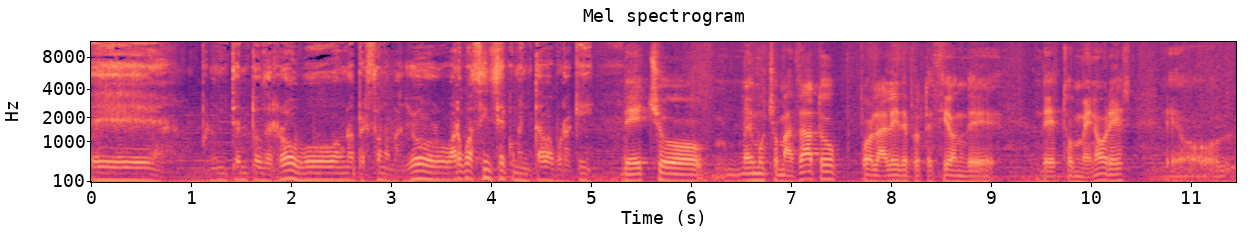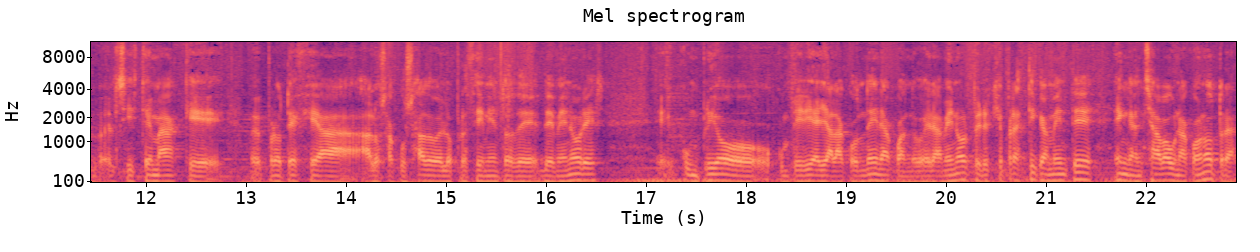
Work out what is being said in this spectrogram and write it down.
eh, por un intento de robo a una persona mayor o algo así se comentaba por aquí. De hecho, hay muchos más datos por la ley de protección de, estos menores eh, o el sistema que protege a, los acusados en los procedimientos de menores. Eh, cumplió, cumpliría ya la condena cuando era menor, pero es que prácticamente enganchaba una con otra.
